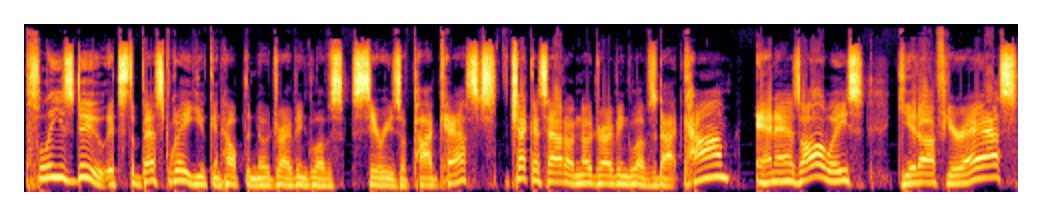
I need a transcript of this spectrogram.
please do. It's the best way you can help the No Driving Gloves series of podcasts. Check us out on nodrivinggloves.com. And as always, get off your ass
